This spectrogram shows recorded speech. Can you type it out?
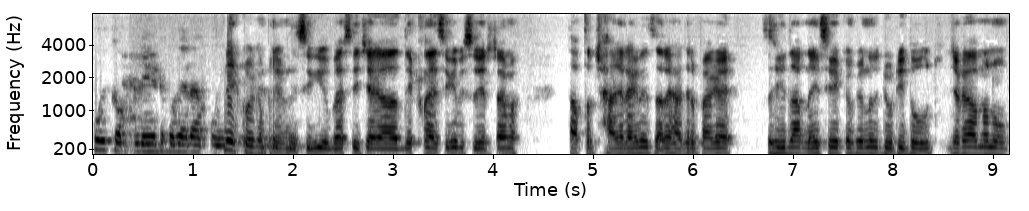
ਕੋਈ ਕੰਪਲੇਂਟ ਵਗੈਰਾ ਕੋਈ ਨਹੀਂ ਕੋਈ ਕੰਪਲੇਂਟ ਨਹੀਂ ਸੀਗੀ ਵੈਸੇ ਹੀ ਦੇਖਣ ਆਏ ਸੀਗੇ ਵੀ ਸਵੇਰ ਟਾਈਮ ਦਫ਼ਤਰ ਚ ਹਾਜ਼ਰ ਹੈਗੇ ਨੇ ਸਾਰੇ ਹਾਜ਼ਰ ਪੈ ਗਏ। ਤਹਿਸੀਲਦਾਰ ਨਹੀਂ ਸੀਗੇ ਕਿਉਂਕਿ ਉਹਨਾਂ ਦੀ ਡਿਊਟੀ ਦੋ ਜਗ੍ਹਾ ਉਹਨਾਂ ਨੂੰ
